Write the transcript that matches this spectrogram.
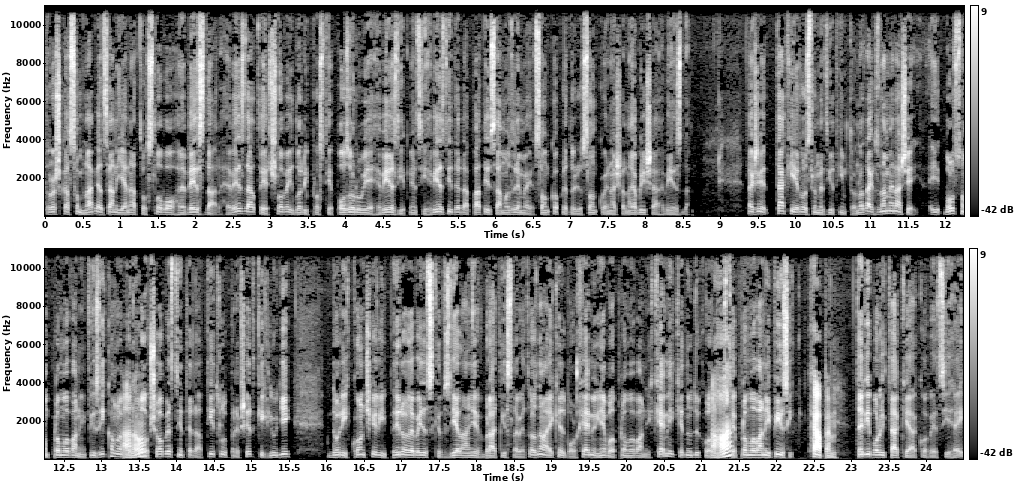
troška som naviazaný ja na to slovo hvezdar. Hvezdar to je človek, ktorý proste pozoruje hviezdy. Medzi hviezdy teda patrí samozrejme Slnko, pretože Slnko je naša najbližšia hviezda. Takže taký je rozdiel medzi týmto. No tak znamená, že bol som promovaným fyzikom, lebo ano. to bol všeobecne teda titul pre všetkých ľudí, ktorí končili prírodovedecké vzdelanie v Bratislave. To znamená, aj keď bol chemik, nebol promovaný chemik, jednoducho bol promovaný fyzik. Chápem. Tedy boli také ako veci, hej.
